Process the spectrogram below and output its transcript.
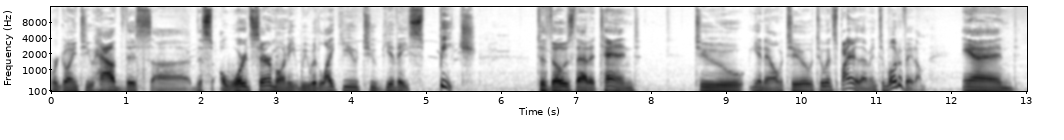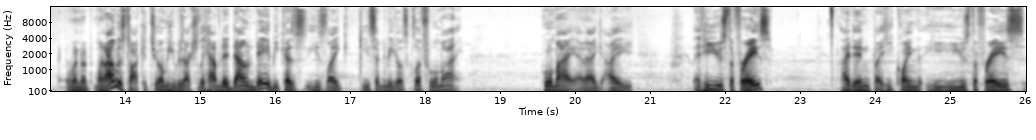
we're going to have this uh, this award ceremony we would like you to give a speech to those that attend to you know to to inspire them and to motivate them and when when I was talking to him, he was actually having a down day because he's like he said to me, he "Goes Cliff, who am I? Who am I?" And I, I and he used the phrase. I didn't, but he coined he, he used the phrase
